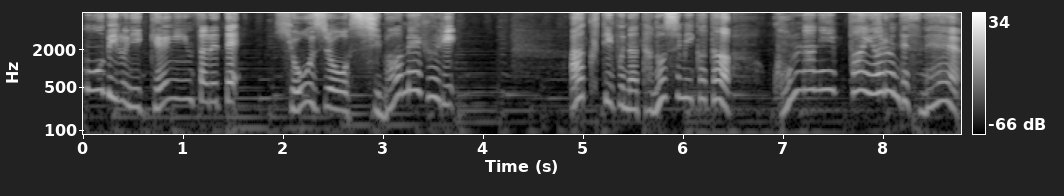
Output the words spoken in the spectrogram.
モービルに牽引されて氷上島巡りアクティブな楽しみ方こんなにいっぱいあるんですね。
